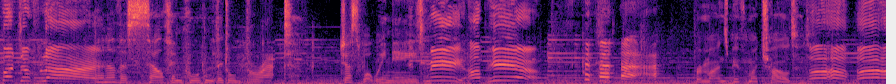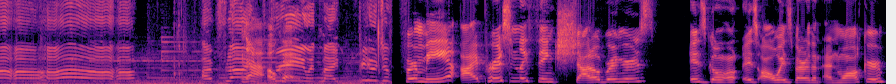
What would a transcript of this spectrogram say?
butterfly! Another self-important little brat. Just what we need. It's Me, up here! Reminds me of my childhood. I'm flying Nah, okay. free with my beautiful. For me, I personally think Shadowbringers is going is always better than Endwalker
